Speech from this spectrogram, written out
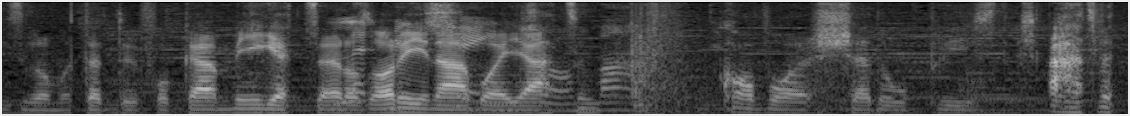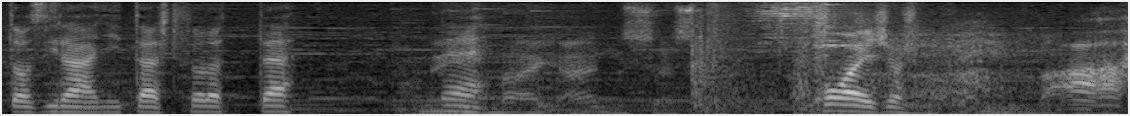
Izgalom a tetőfokán, még egyszer az arénában játszunk. Kabal Shadow Priest, és átvette az irányítást fölötte. Ne! Pajzsos... Ah,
